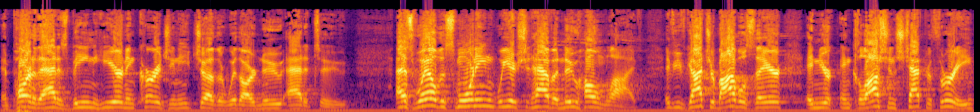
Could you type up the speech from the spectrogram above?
And part of that is being here and encouraging each other with our new attitude. As well, this morning, we should have a new home life. If you've got your Bibles there in, your, in Colossians chapter 3,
